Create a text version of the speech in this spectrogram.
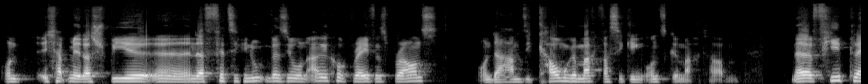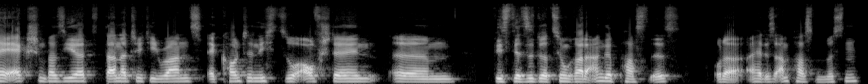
Und ich habe mir das Spiel äh, in der 40-Minuten-Version angeguckt, Ravens Browns. Und da haben sie kaum gemacht, was sie gegen uns gemacht haben. Ne, viel Play-Action basiert, dann natürlich die Runs. Er konnte nicht so aufstellen, ähm, wie es der Situation gerade angepasst ist oder hätte es anpassen müssen.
